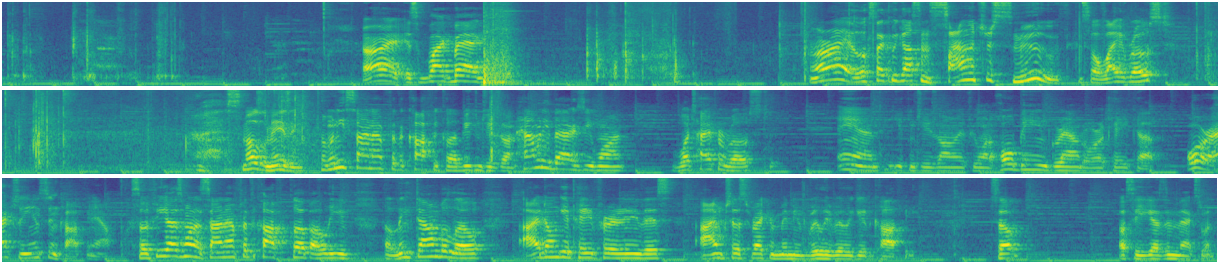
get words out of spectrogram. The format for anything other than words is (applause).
Alright, it's a black bag. All right, it looks like we got some Silencer Smooth. It's a light roast. (sighs) smells amazing. So when you sign up for the coffee club, you can choose on how many bags you want, what type of roast, and you can choose on if you want a whole bean, ground, or a K-cup or actually instant coffee now. So if you guys want to sign up for the coffee club, I'll leave a link down below. I don't get paid for any of this. I'm just recommending really, really good coffee. So I'll see you guys in the next one.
